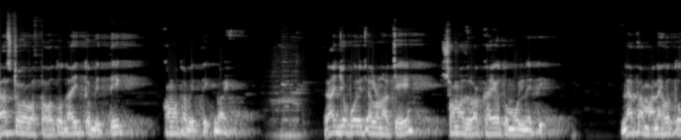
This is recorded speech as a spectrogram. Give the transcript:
রাষ্ট্র ব্যবস্থা হতো দায়িত্ব ভিত্তিক ক্ষমতা ভিত্তিক নয়। রাজ্য পরিচালনার চেয়ে সমাজ রক্ষাই হতো মূলনীতি। নেতা মানে হতো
